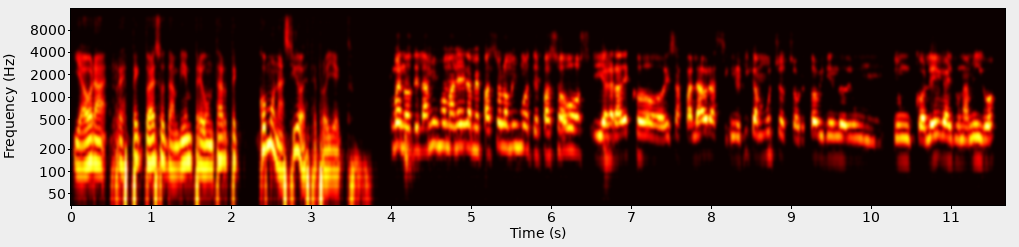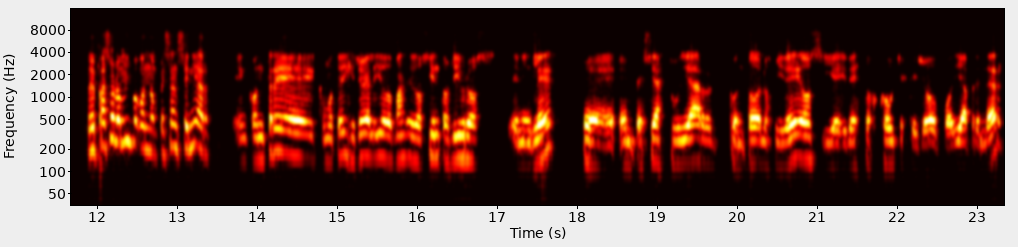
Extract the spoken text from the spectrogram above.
Y ahora, respecto a eso, también preguntarte cómo nació este proyecto. Bueno, de la misma manera me pasó lo mismo te pasó a vos y agradezco esas palabras, significan mucho, sobre todo viniendo de un, de un colega y de un amigo. Me pasó lo mismo cuando empecé a enseñar. Encontré, como te dije, yo había leído más de 200 libros en inglés. Eh, empecé a estudiar con todos los videos y, de estos coaches que yo podía aprender.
